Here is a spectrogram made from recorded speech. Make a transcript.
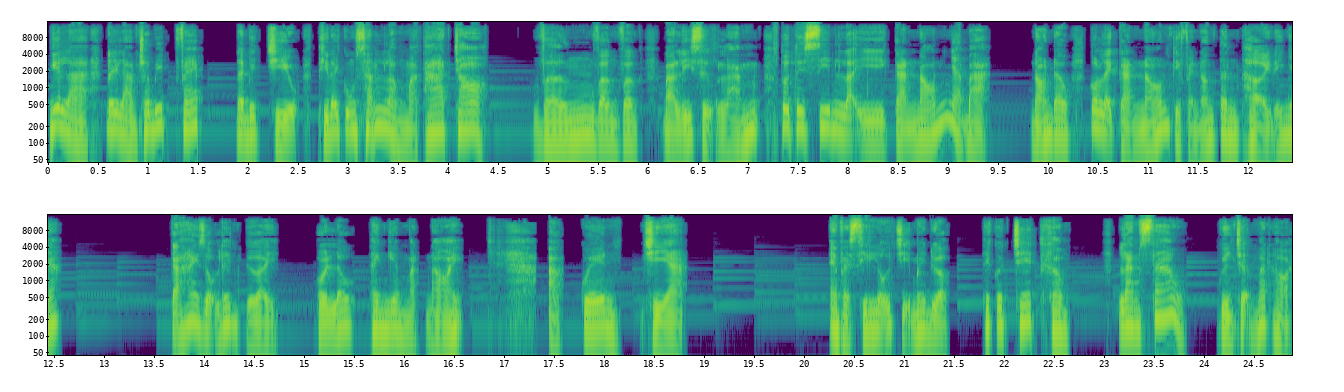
nghĩa là đây làm cho biết phép, đã biết chịu thì đây cũng sẵn lòng mà tha cho. Vâng, vâng, vâng, bà lý sự lắm, tôi tôi xin lạy cả nón nhà bà. Nón đâu, có lại cả nón thì phải nón tân thời đấy nhá. Cả hai rộ lên cười, hồi lâu Thanh nghiêm mặt nói. À quên, chị ạ. À. Em phải xin lỗi chị mới được, thế có chết không? Làm sao? Quỳnh trợn mắt hỏi.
